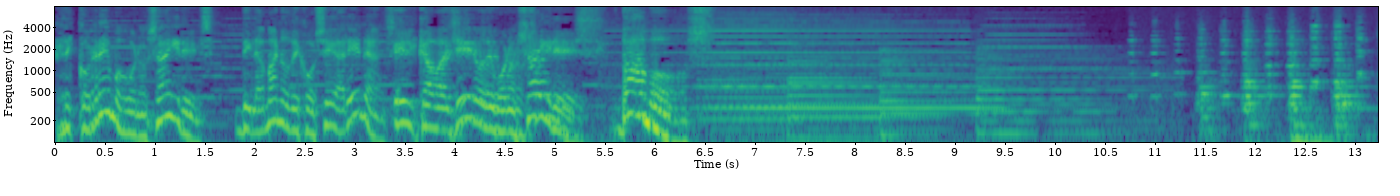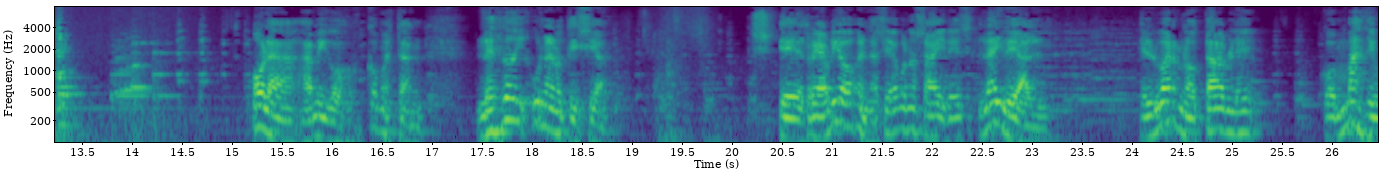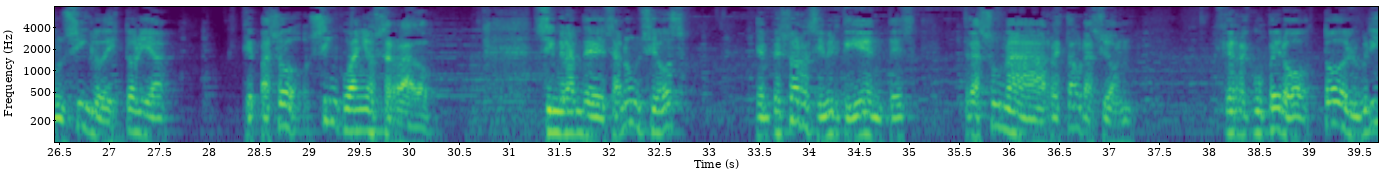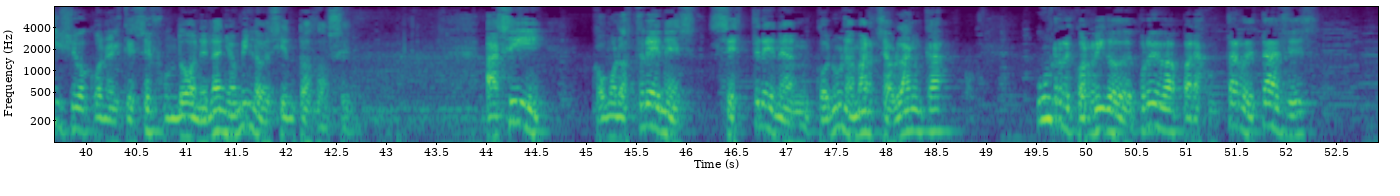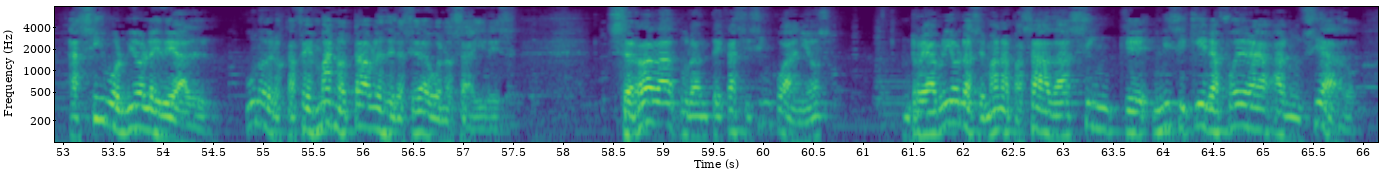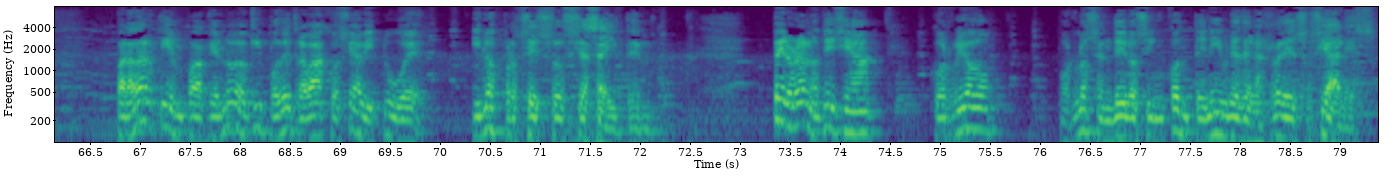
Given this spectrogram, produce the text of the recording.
Recorremos Buenos Aires de la mano de José Arenas, el caballero de Buenos Aires. ¡Vamos! Hola amigos, ¿cómo están? Les doy una noticia. Eh, reabrió en la ciudad de Buenos Aires La Ideal, el bar notable con más de un siglo de historia que pasó cinco años cerrado. Sin grandes anuncios, empezó a recibir clientes tras una restauración que recuperó todo el brillo con el que se fundó en el año 1912. Así como los trenes se estrenan con una marcha blanca, un recorrido de prueba para ajustar detalles, así volvió la Ideal, uno de los cafés más notables de la ciudad de Buenos Aires. Cerrada durante casi cinco años, reabrió la semana pasada sin que ni siquiera fuera anunciado, para dar tiempo a que el nuevo equipo de trabajo se habitúe y los procesos se aceiten. Pero la noticia corrió por los senderos incontenibles de las redes sociales.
